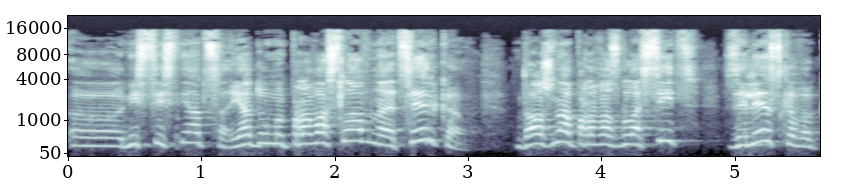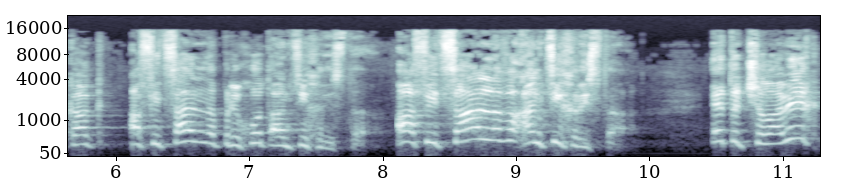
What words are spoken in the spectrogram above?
э, не стесняться. Я думаю, православная церковь должна провозгласить Зеленского как официально приход антихриста. Официального антихриста. Этот человек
